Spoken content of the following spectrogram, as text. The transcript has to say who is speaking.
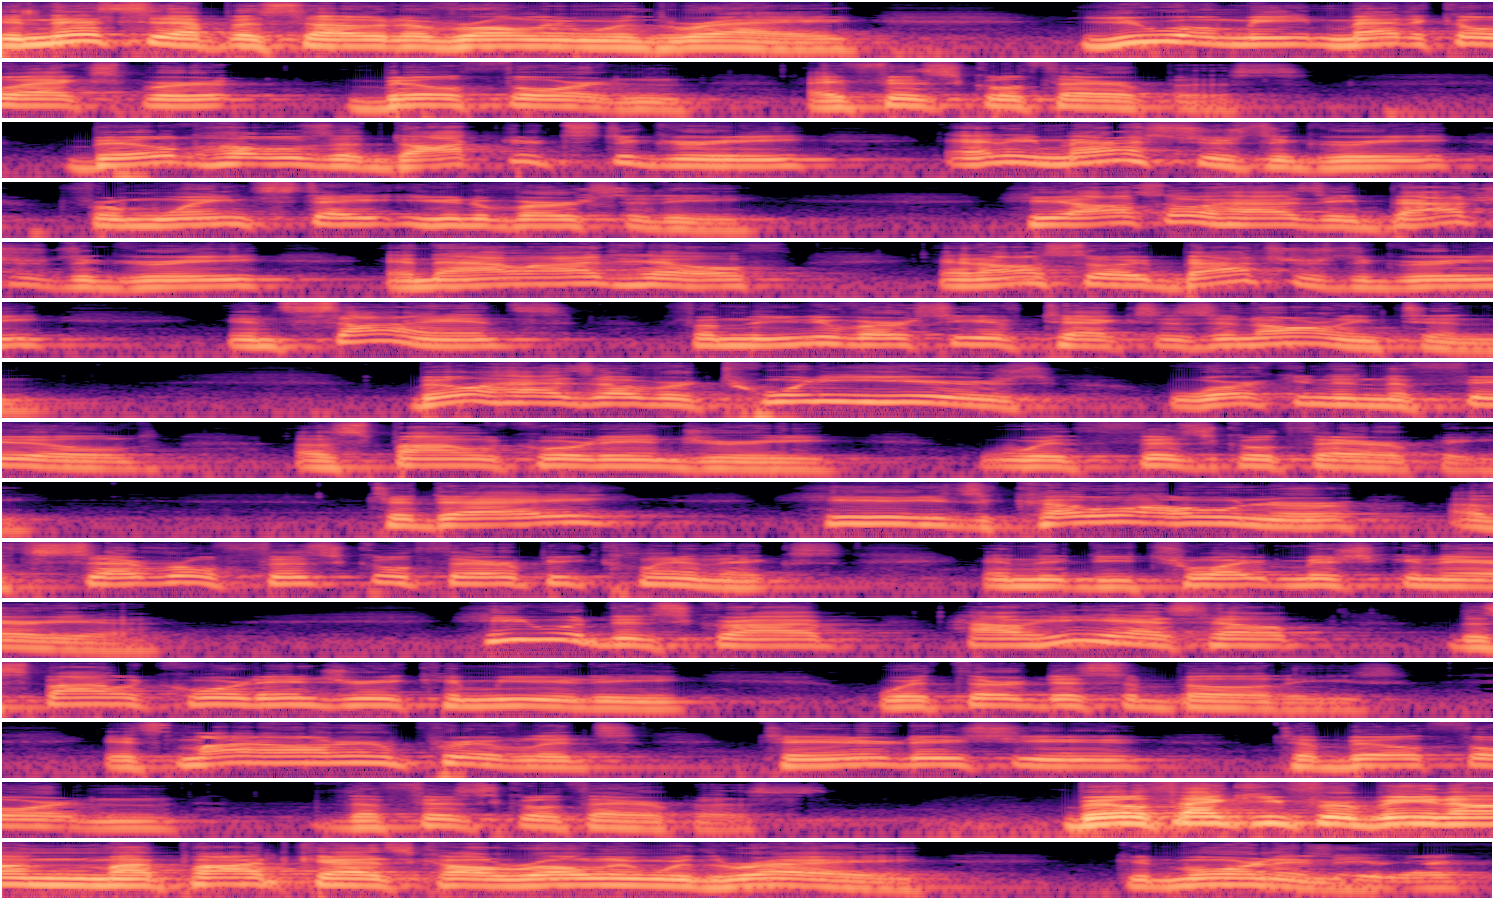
Speaker 1: In this episode of Rolling with Ray, you will meet medical expert Bill Thornton, a physical therapist. Bill holds a doctorate's degree and a master's degree from Wayne State University. He also has a bachelor's degree in allied health and also a bachelor's degree in science from the University of Texas in Arlington. Bill has over 20 years working in the field of spinal cord injury with physical therapy. Today, he's co owner of several physical therapy clinics in the Detroit, Michigan area. He will describe how he has helped the spinal cord injury community with their disabilities. It's my honor and privilege to introduce you to Bill Thornton, the physical therapist. Bill, thank you for being on my podcast called Rolling with Ray. Good morning.
Speaker 2: Ray.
